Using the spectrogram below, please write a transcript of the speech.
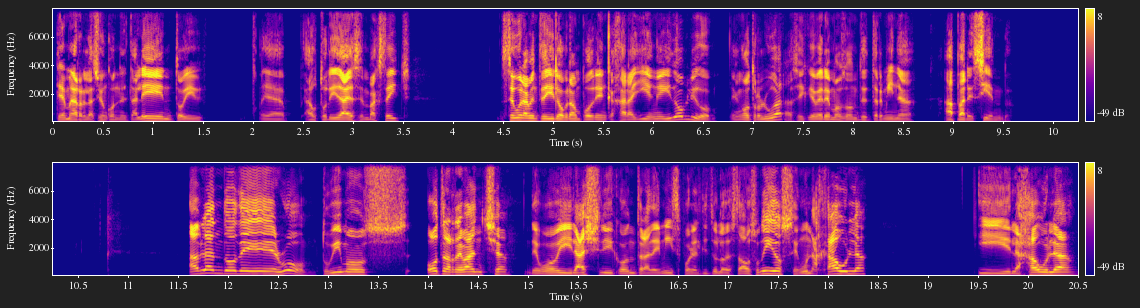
tema de relación con el talento y autoridades en backstage, seguramente Dilo Brown podría encajar allí en AEW o en otro lugar, así que veremos dónde termina apareciendo. Hablando de Raw, tuvimos otra revancha de Bobby Lashley contra Demis por el título de Estados Unidos en una jaula. Y la jaula,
